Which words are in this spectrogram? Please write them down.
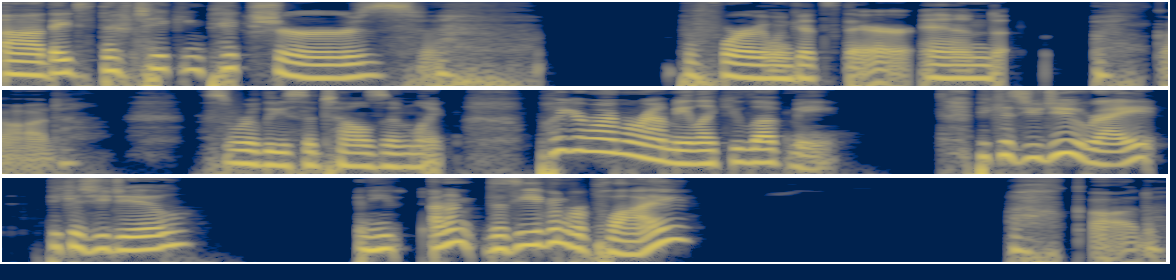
Uh, they they're taking pictures before everyone gets there, and oh God, this is where Lisa tells him like, "Put your arm around me like you love me, because you do, right? Because you do." And he, I don't. Does he even reply? Oh God.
